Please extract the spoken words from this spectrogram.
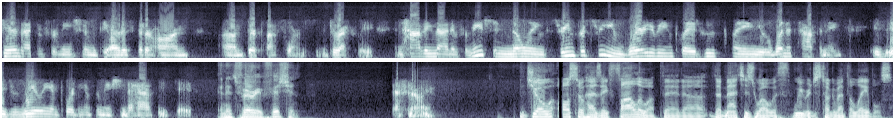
share that information with the artists that are on um, their platforms directly. And having that information, knowing stream for stream where you're being played, who's playing you, when it's happening, is, is really important information to have these days. And it's very efficient. Definitely. Joe also has a follow up that uh, that matches well with we were just talking about the labels.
